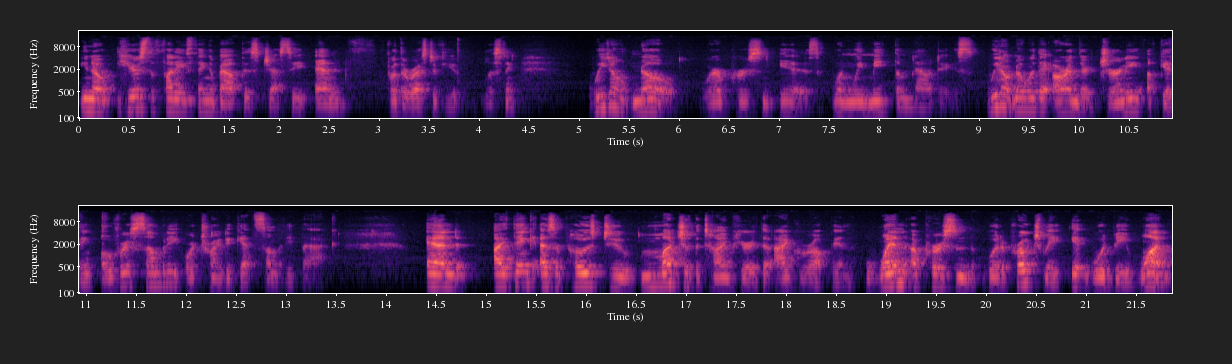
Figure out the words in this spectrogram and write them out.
you know, here's the funny thing about this, Jessie, and for the rest of you listening. We don't know where a person is when we meet them nowadays. We don't know where they are in their journey of getting over somebody or trying to get somebody back. And I think, as opposed to much of the time period that I grew up in, when a person would approach me, it would be one,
